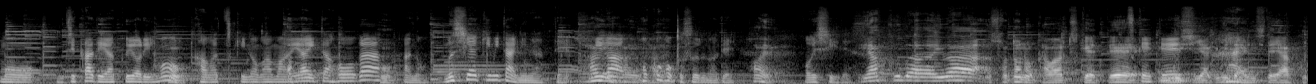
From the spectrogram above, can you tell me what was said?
もう直で焼くよりも皮付きのまま焼いた方が、あの蒸し焼きみたいになって身がホクホクするので、美味しいです。焼く場合は外の皮つけてつけて蒸し焼きみたいにして焼く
